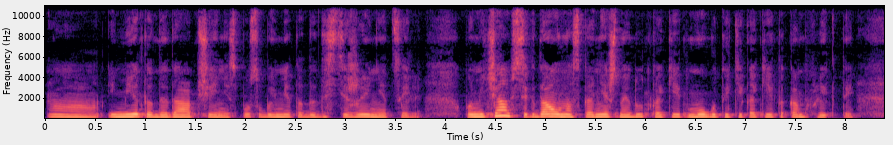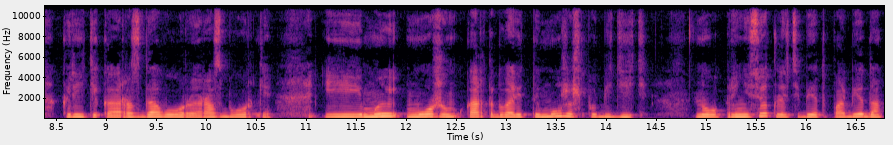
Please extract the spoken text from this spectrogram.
и методы да, общения, способы и методы достижения цели. По мечам всегда у нас, конечно, идут какие-то, могут идти какие-то конфликты, критика, разговоры, разборки. И мы можем, карта говорит, ты можешь победить, но принесет ли тебе эта победа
